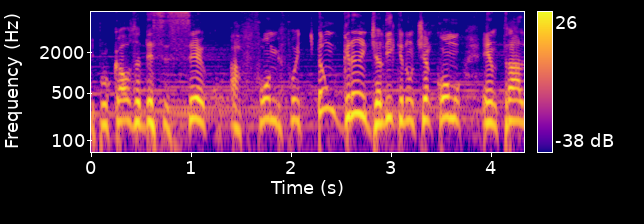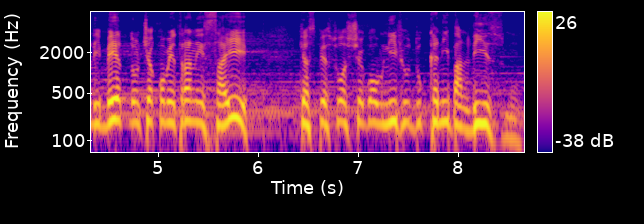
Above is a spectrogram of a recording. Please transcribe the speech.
E por causa desse cerco, a fome foi tão grande ali que não tinha como entrar alimento, não tinha como entrar nem sair, que as pessoas chegou ao nível do canibalismo.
